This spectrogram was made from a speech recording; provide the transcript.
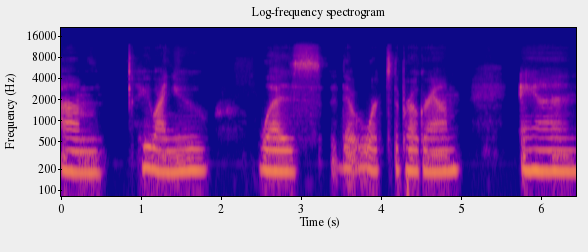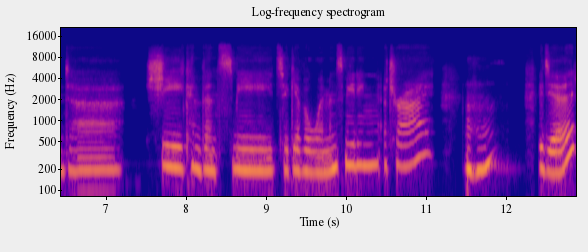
um, who I knew was that worked the program, and uh, she convinced me to give a women's meeting a try. Mm-hmm. I did,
